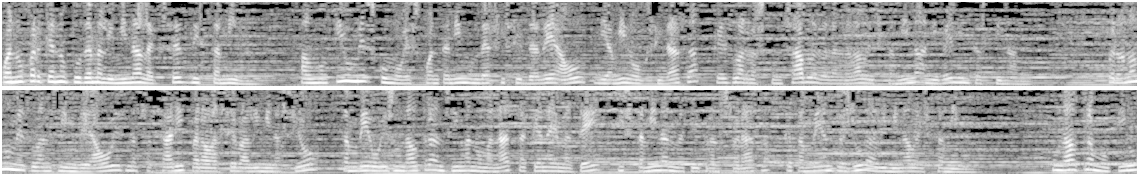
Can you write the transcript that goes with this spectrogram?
Quan o per què no podem eliminar l'excés d'histamina? El motiu més comú és quan tenim un dèficit de DAO, diaminooxidasa, que és la responsable de degradar l'estamina a nivell intestinal. Però no només l'enzim DAO és necessari per a la seva eliminació, també ho és un altre enzim anomenat AKNMT, histamina metiltransferasa, que també ens ajuda a eliminar la histamina. Un altre motiu,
